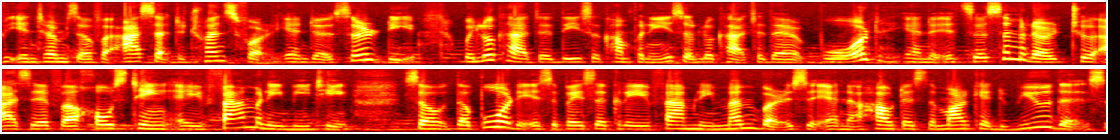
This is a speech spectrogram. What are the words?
in terms of asset transfer. And uh, thirdly, we look at these companies, look at their board, and it's uh, similar to as if uh, hosting a family meeting. So the board is basically family members, and how does the market view this?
